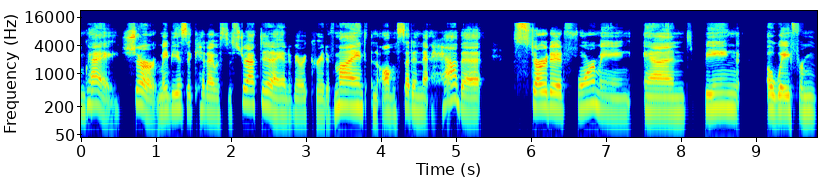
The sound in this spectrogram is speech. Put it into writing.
okay, sure, maybe as a kid I was distracted, I had a very creative mind, and all of a sudden that habit started forming and being a way for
